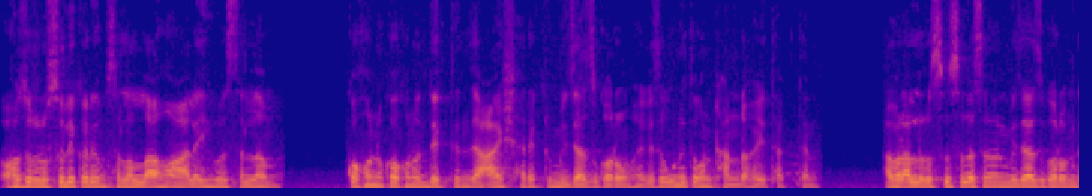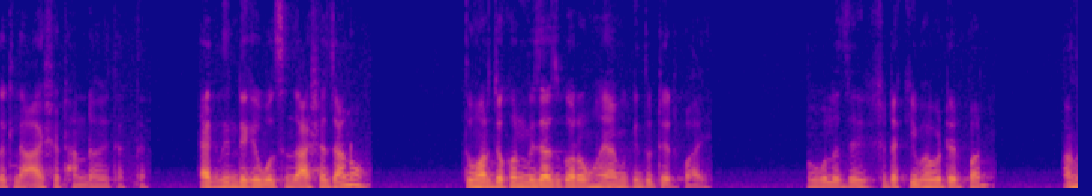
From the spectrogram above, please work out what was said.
হজর রসুল করিম সাল্লাহ আলহি আসাল্লাম কখনো কখনো দেখতেন যে আয়সার একটু মেজাজ গরম হয়ে গেছে, উনি তখন ঠান্ডা হয়ে থাকতেন। আবার আল্লাহ রসুল সাল্লাহ সাল্লামের মেজাজ গরম দেখলে আয়সা ঠান্ডা হয়ে থাকতেন। একদিন ডেকে বলছেন যে আয়সা জানো, তোমার যখন মেজাজ গরম হয়, আমি কিন্তু টের পাই। ও বলে যে, সেটা কীভাবে টের পান? আমি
